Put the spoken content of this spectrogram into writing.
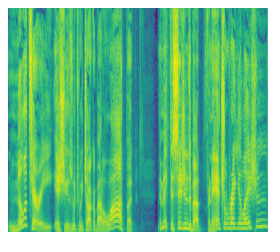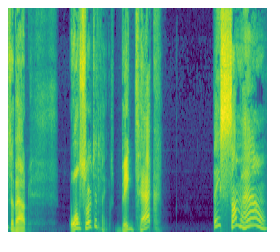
military issues, which we talk about a lot, but they make decisions about financial regulations, about all sorts of things, big tech. They somehow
